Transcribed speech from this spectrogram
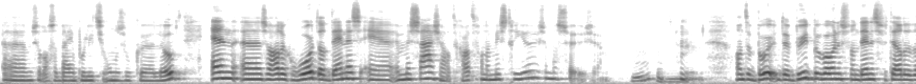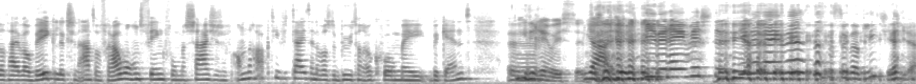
Ehm, zoals het bij een politieonderzoek eh, loopt. En eh, ze hadden gehoord dat Dennis eh, een massage had gehad van een mysterieuze masseuse. Hmm. Want de, bu- de buurtbewoners van Dennis vertelden dat hij wel wekelijks een aantal vrouwen ontving voor massages of andere activiteiten. En daar was de buurt dan ook gewoon mee bekend. Eh, Iedereen wist het. Ja, iedereen wist het. Iedereen wist het. Dat is toch dat liedje? Ja.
